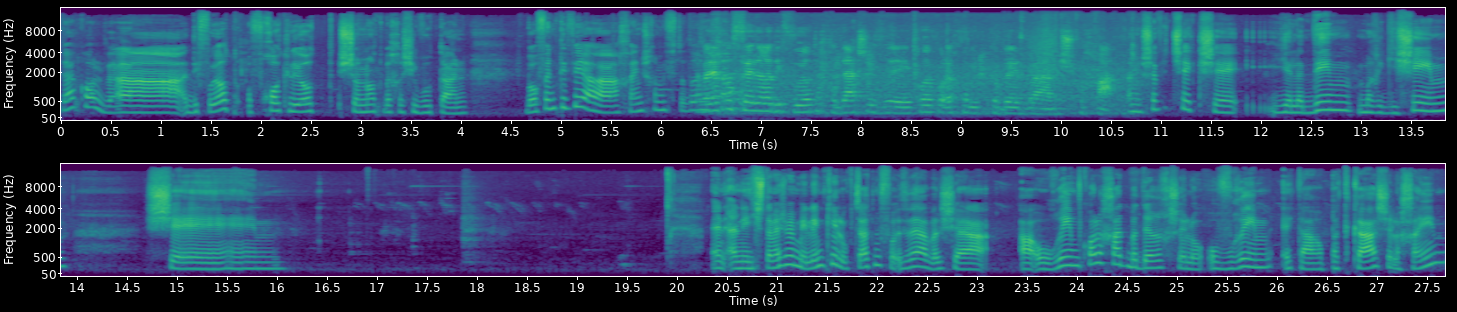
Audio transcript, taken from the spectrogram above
זה הכל. והעדיפויות הופכות להיות שונות בחשיבותן. באופן טבעי, החיים שלך מסתדרים. אבל איך. הסדר עדיפויות החדש הזה, קודם כל איך הוא מתקבל במשפחה? אני חושבת שכשילדים מרגישים ש... אני, אני אשתמש במילים כאילו קצת מפרזה, אבל שההורים, כל אחד בדרך שלו, עוברים את ההרפתקה של החיים,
